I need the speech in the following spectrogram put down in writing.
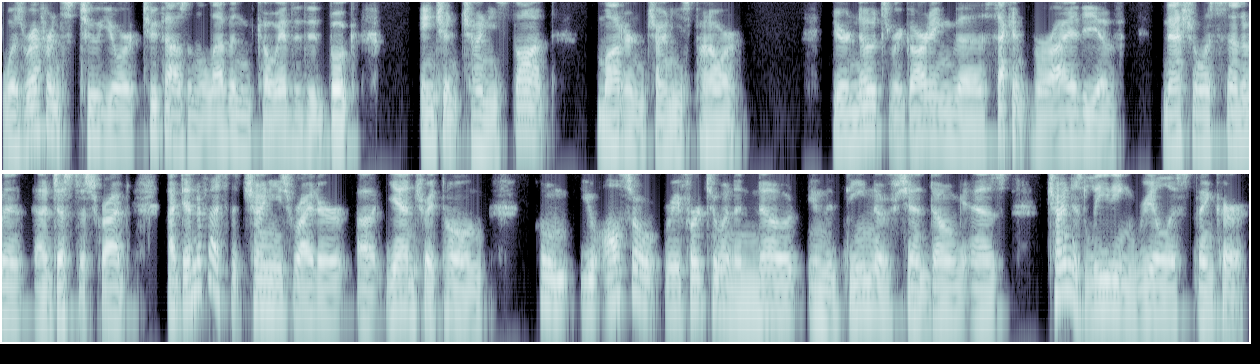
was reference to your 2011 co edited book, Ancient Chinese Thought Modern Chinese Power. Your notes regarding the second variety of nationalist sentiment uh, just described identifies the Chinese writer uh, Yan Xuetong, whom you also refer to in a note in the Dean of Shandong as China's leading realist thinker.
